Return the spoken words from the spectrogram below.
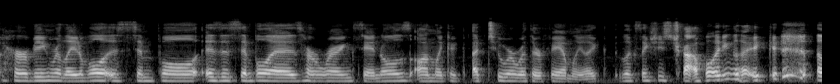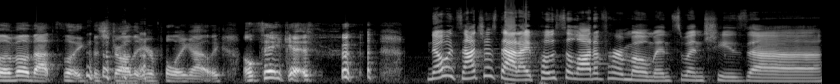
her being relatable is simple is as simple as her wearing sandals on like a, a tour with her family. Like it looks like she's traveling. Like I love how that's like the straw that you're pulling at. Like, I'll take it. No, it's not just that. I post a lot of her moments when she's uh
